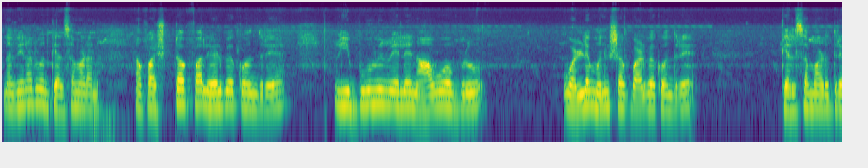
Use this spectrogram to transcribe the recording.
ನಾವೇನಾದ್ರೂ ಒಂದು ಕೆಲಸ ಮಾಡೋಣ. ನಾವು ಫಸ್ಟ್ ಆಫ್ ಆಲ್ ಹೇಳಬೇಕು ಅಂದರೆ, ಈ ಭೂಮಿ ಮೇಲೆ ನಾವು ಒಬ್ಬರು ಒಳ್ಳೆ ಮನುಷ್ಯಾಗಿ ಬಾಳಬೇಕು ಅಂದರೆ ಕೆಲಸ ಮಾಡಿದ್ರೆ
